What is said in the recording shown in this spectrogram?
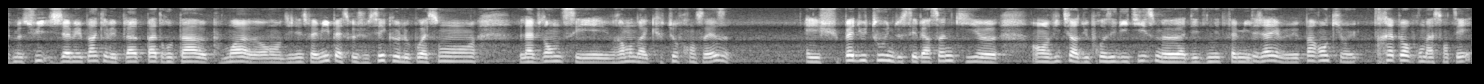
je me suis jamais plaint qu'il y avait pas de repas pour moi en dîner de famille parce que je sais que le poisson, la viande, c'est vraiment dans la culture française. Et je suis pas du tout une de ces personnes qui euh, a envie de faire du prosélytisme euh, à des dîners de famille. Déjà, il y avait mes parents qui ont eu très peur pour ma santé.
